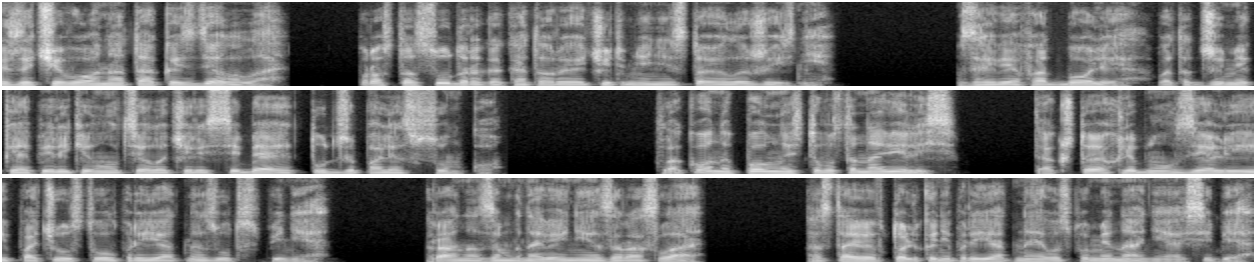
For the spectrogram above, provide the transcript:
Из-за чего она так и сделала. Просто судорога, которая чуть мне не стоила жизни. Взревев от боли, в этот же миг я перекинул тело через себя и тут же полез в сумку. Флаконы полностью восстановились, так что я хлебнул зелье и почувствовал приятный зуд в спине. Рана за мгновение заросла, оставив только неприятные воспоминания о себе.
